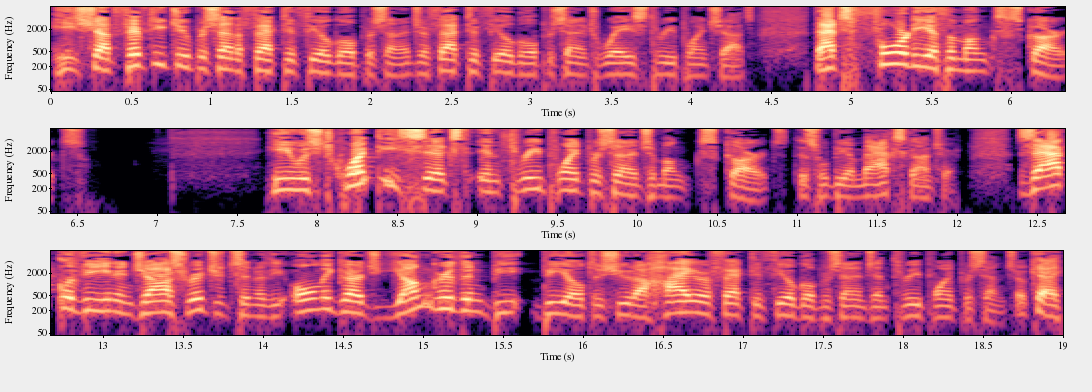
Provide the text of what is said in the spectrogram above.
He's shot 52% effective field goal percentage. Effective field goal percentage weighs three point shots. That's 40th amongst guards. He was 26th in three point percentage amongst guards. This will be a max contract. Zach LaVine and Josh Richardson are the only guards younger than Beal to shoot a higher effective field goal percentage and three point percentage. Okay.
